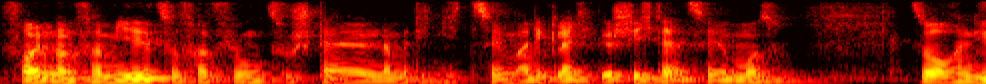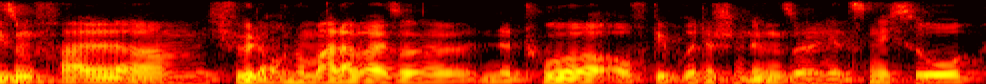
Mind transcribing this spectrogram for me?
Freunden und Familie zur Verfügung zu stellen, damit ich nicht zehnmal die gleiche Geschichte erzählen muss. So auch in diesem Fall. Ähm, ich würde auch normalerweise eine Tour auf die britischen Inseln jetzt nicht so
